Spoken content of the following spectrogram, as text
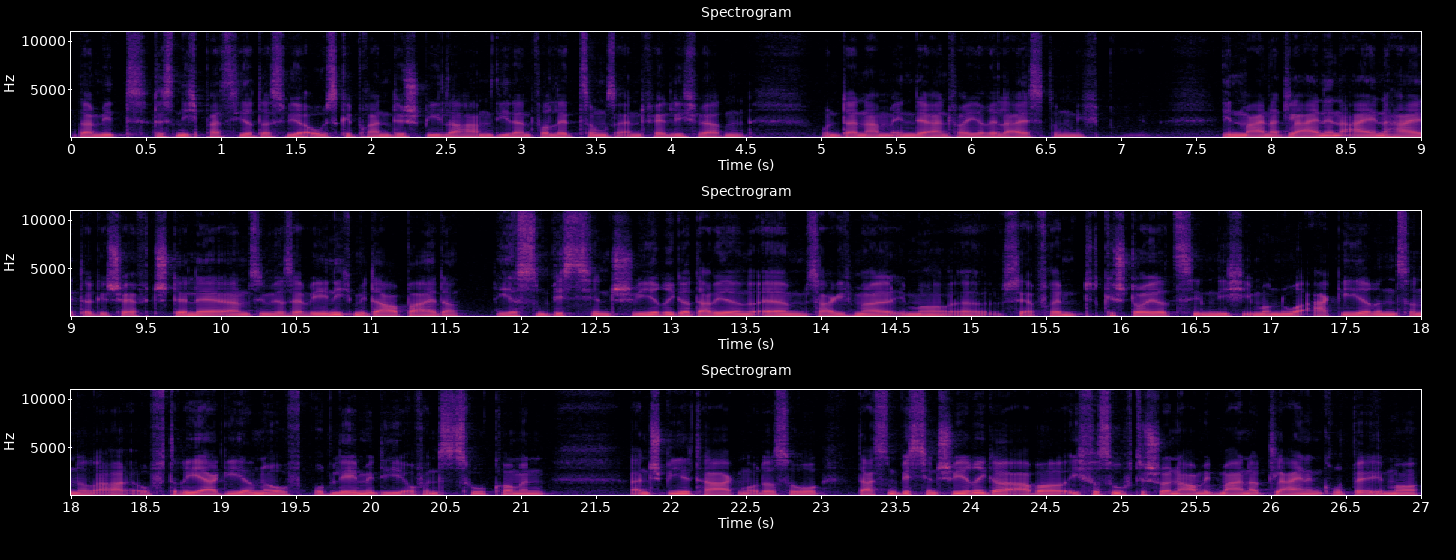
damit das nicht passiert, dass wir ausgebrannte Spieler haben, die dann verletzungsanfällig werden und dann am Ende einfach ihre Leistung nicht in meiner kleinen Einheit der Geschäftsstelle ähm, sind wir sehr wenig Mitarbeiter. Hier ist es ein bisschen schwieriger, da wir, ähm, sage ich mal, immer äh, sehr fremdgesteuert sind, nicht immer nur agieren, sondern oft reagieren auf Probleme, die auf uns zukommen an Spieltagen oder so. Das ist ein bisschen schwieriger, aber ich versuche schon auch mit meiner kleinen Gruppe immer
